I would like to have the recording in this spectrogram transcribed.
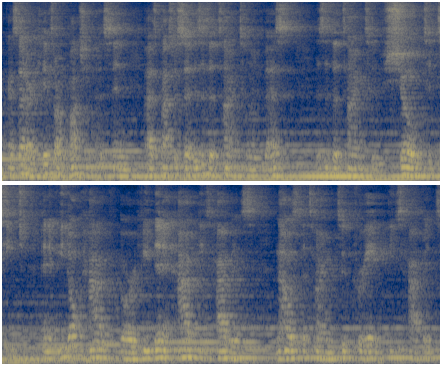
like I said, our kids are watching us, and as Pastor said, this is a time to invest. This is the time to show, to teach. And if you don't have, or if you didn't have these habits, now is the time to create these habits,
